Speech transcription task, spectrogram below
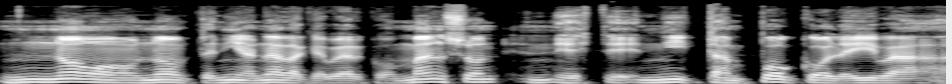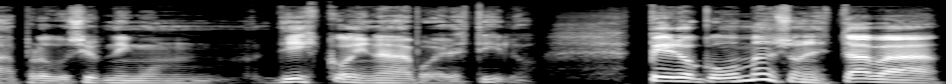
no, no tenía nada que ver con Manson, este, ni tampoco le iba a producir ningún disco y nada por el estilo. Pero como Manson estaba,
